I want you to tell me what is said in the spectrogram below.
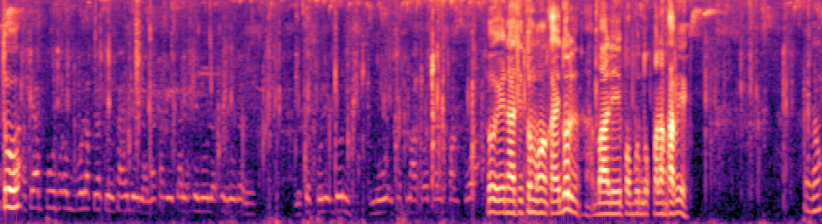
Ito oh. Kasi ang puso ang bulak lang yung sa lula. Nakakita na si lula. Lula no. Dito puli doon. Umuwi siya makuha sa pagkuha. So, yun natin itong mga kaidol. Bali, pabundok pa lang kami eh. Ano?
